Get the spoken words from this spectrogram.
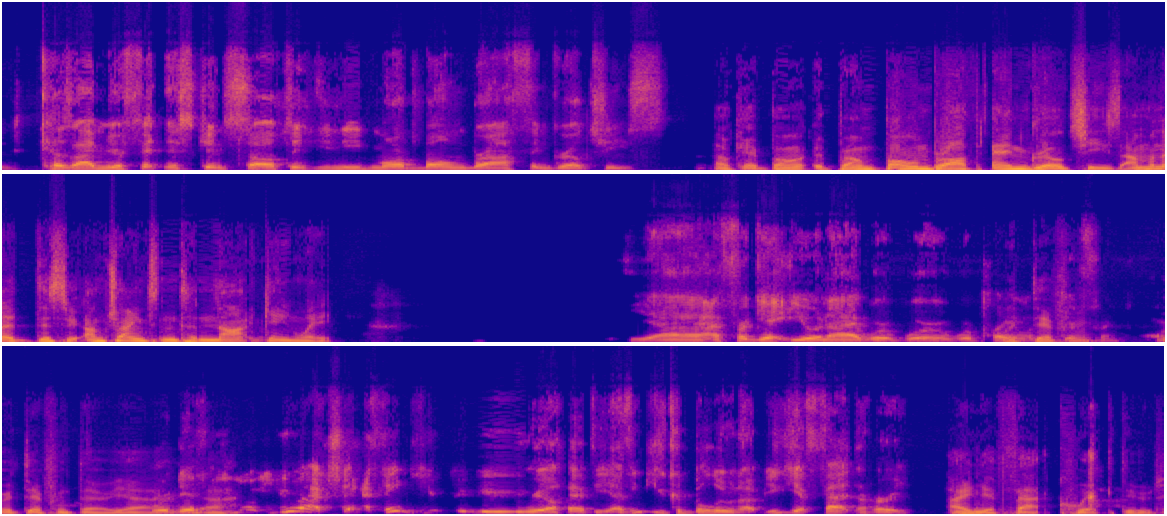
because I'm your fitness consultant, you need more bone broth and grilled cheese. Okay, bone bone, bone broth and grilled cheese. I'm gonna dis. I'm trying to, to not gain weight. Yeah, I forget you and I were were, were playing we're different. different. We're different there. Yeah, we're different. Yeah. You, you, actually, I think you could be real heavy. I think you could balloon up. You get fat in a hurry. I can get fat quick, dude.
